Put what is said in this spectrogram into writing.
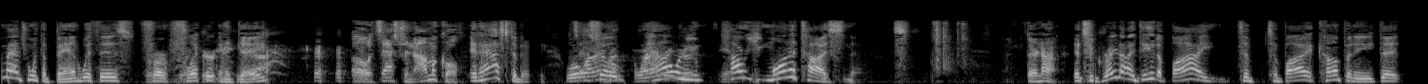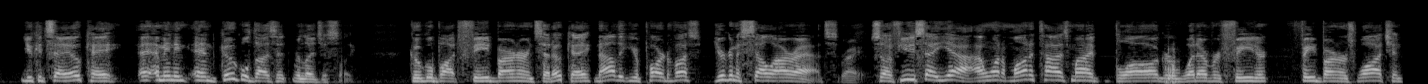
imagine what the bandwidth is for Flickr in a day? Yeah. Oh, it's astronomical. It has to be. Well, when so re- when I how are you yeah. how are you monetizing it? They're not. It's a great idea to buy to to buy a company that you could say, okay. I I mean, and- and Google does it religiously. Google bought FeedBurner and said, okay, now that you're part of us, you're going to sell our ads. Right. So if you say, yeah, I want to monetize my blog or whatever feed FeedBurner's watching,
